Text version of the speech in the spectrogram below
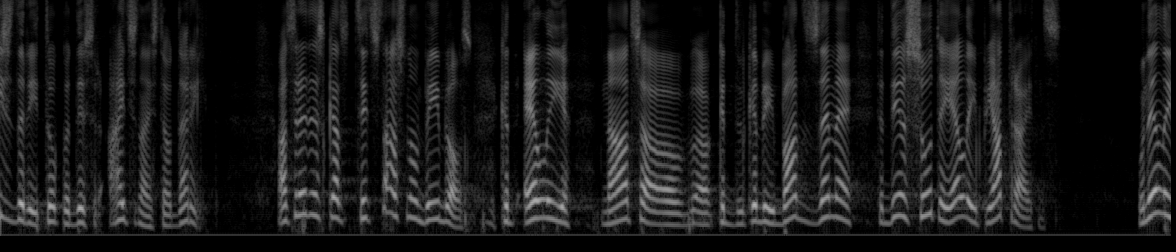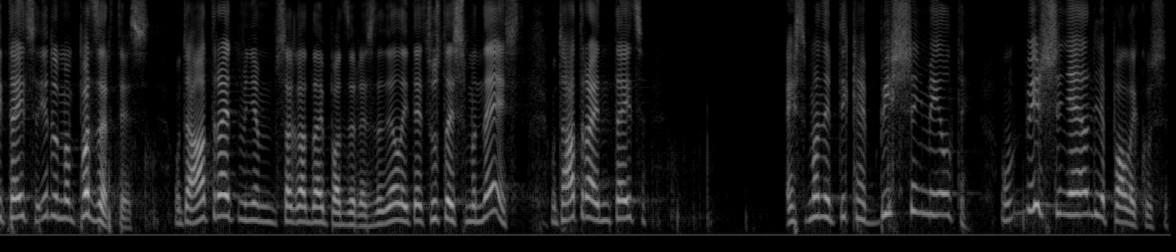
izdarīt to, ko Dievs ir aicinājis tev darīt. Atcerieties kāds cits stāsts no Bībeles, kad Elija nāca, uh, kad, kad bija bats zemē, tad Dievs sūtīja Eliju pie atraitnes. Un Elija teica, iedod man padzerties. Un tā atraitne viņam sagādāja padzerēs. Tad Elija teica, uztais man nēst. Un tā atraitne teica, es man ir tikai bišķiņ milti. Un bišķiņa eļļa palikusi.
